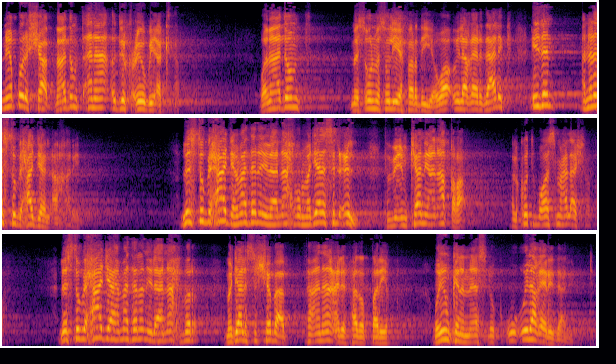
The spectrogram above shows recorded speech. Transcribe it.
أنه يقول الشاب ما دمت أنا أدرك عيوبي أكثر وما دمت مسؤول مسؤولية فردية وإلى غير ذلك إذا أنا لست بحاجة للآخرين لست بحاجة مثلا إلى أن أحضر مجالس العلم فبإمكاني أن أقرأ الكتب وأسمع الأشرطة. لست بحاجة مثلا إلى أن أحضر مجالس الشباب فأنا أعرف هذا الطريق ويمكن أن أسلك وإلى غير ذلك.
